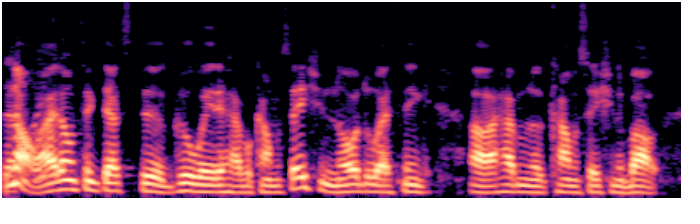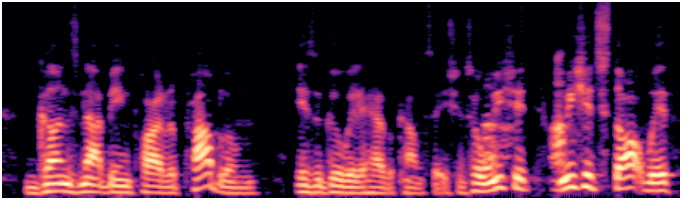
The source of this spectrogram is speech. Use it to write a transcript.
no, place? I don't think that's the good way to have a conversation. Nor do I think uh, having a conversation about guns not being part of the problem is a good way to have the conversation. So well, we should I'm, we should start with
